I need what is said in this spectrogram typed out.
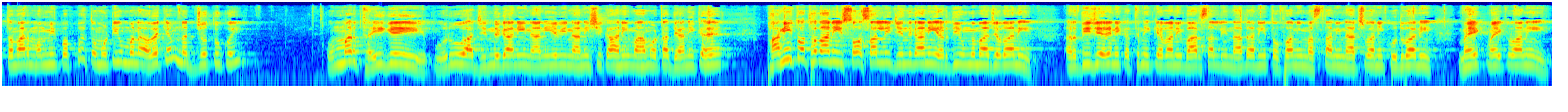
તમારા મમ્મી પપ્પા તો મોટી ઉંમરના. હવે કેમ નથી જોતું કોઈ? ઉંમર થઈ ગઈ. પૂરું આ જિંદગાની નાની એવી નાની શી કહાની મહા મોટા ધ્યાની કહે? ફાની તો થવાની, સો સાલની જિંદગાની, અડધી ઊંઘમાં જવાની, અડધી જેરેની કથની કહેવાની, બાર સાલની નાદાની, તોફાની, મસ્તાની, નાચવાની, કૂદવાની, મહેક મહેકવાની,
